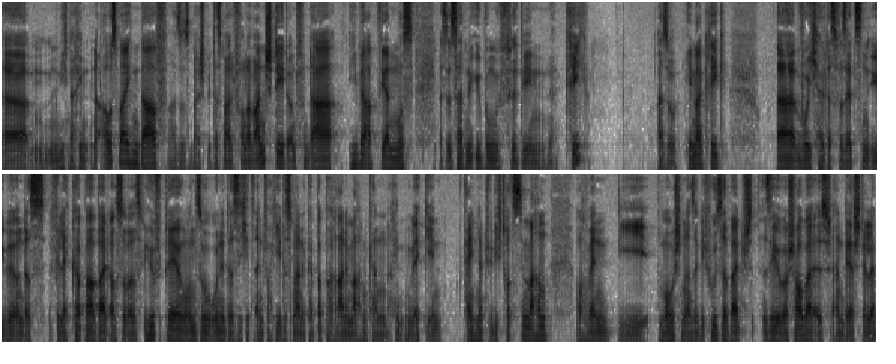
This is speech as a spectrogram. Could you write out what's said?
ähm, nicht nach hinten ausweichen darf. Also zum Beispiel, dass man halt vor einer Wand steht und von da Hiebe abwehren muss. Das ist halt eine Übung für den Krieg, also HEMA-Krieg äh, wo ich halt das Versetzen übe und das vielleicht Körperarbeit, auch sowas wie Hüftdrehung und so, ohne dass ich jetzt einfach jedes Mal eine Körperparade machen kann, nach hinten weggehen. Kann ich natürlich trotzdem machen, auch wenn die Motion, also die Fußarbeit, sehr überschaubar ist an der Stelle.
